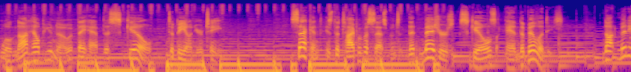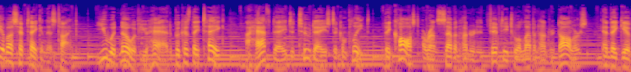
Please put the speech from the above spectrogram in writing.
will not help you know if they have the skill to be on your team. Second is the type of assessment that measures skills and abilities. Not many of us have taken this type. You would know if you had because they take a half day to two days to complete. They cost around 750 to $1,100 and they give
